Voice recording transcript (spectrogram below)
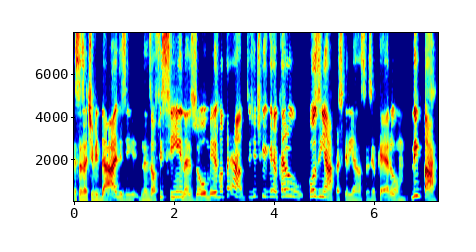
nessas atividades e nas oficinas, ou mesmo até, ah, tem gente que eu quero cozinhar para as crianças, eu quero limpar,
